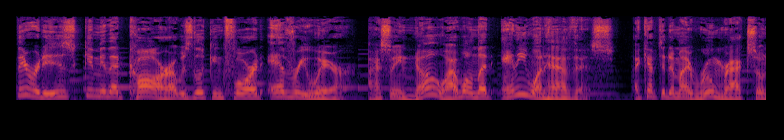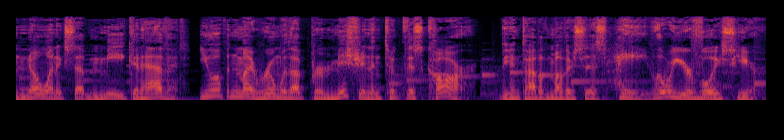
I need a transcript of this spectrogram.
There it is. Give me that car. I was looking for it everywhere. I say, No, I won't let anyone have this. I kept it in my room rack so no one except me could have it. You opened my room without permission and took this car. The entitled mother says, Hey, lower your voice here.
